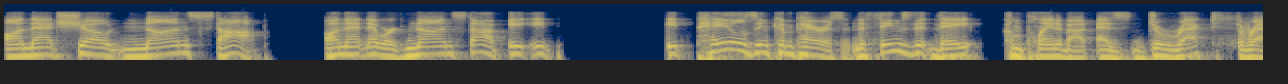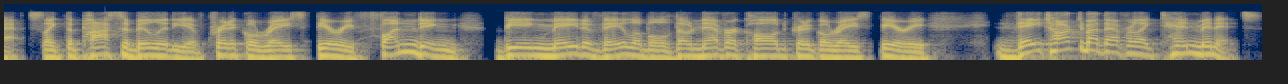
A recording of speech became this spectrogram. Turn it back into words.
on that show nonstop, on that network nonstop, it, it it pales in comparison. The things that they complain about as direct threats, like the possibility of critical race theory funding being made available, though never called critical race theory. They talked about that for like 10 minutes.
